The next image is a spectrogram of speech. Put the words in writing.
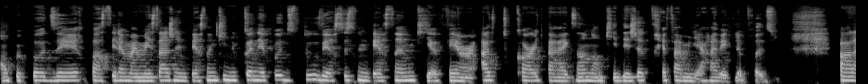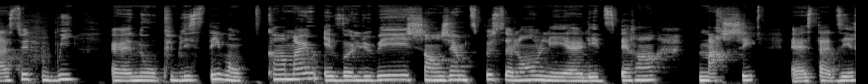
On peut pas dire passer le même message à une personne qui ne connaît pas du tout versus une personne qui a fait un add to cart, par exemple, donc qui est déjà très familière avec le produit. Par la suite, oui, euh, nos publicités vont quand même évoluer, changer un petit peu selon les, euh, les différents marchés. Euh, c'est-à-dire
